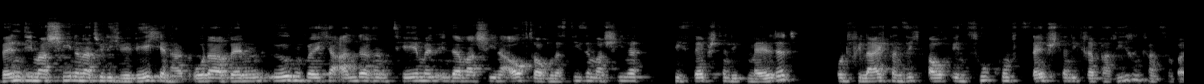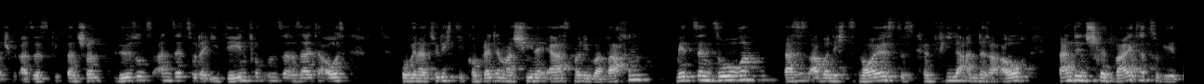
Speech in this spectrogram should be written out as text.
wenn die Maschine natürlich Wehwehchen hat oder wenn irgendwelche anderen Themen in der Maschine auftauchen, dass diese Maschine sich selbstständig meldet und vielleicht dann sich auch in Zukunft selbstständig reparieren kann zum Beispiel. Also es gibt dann schon Lösungsansätze oder Ideen von unserer Seite aus, wo wir natürlich die komplette Maschine erstmal überwachen mit Sensoren. Das ist aber nichts Neues, das können viele andere auch. Dann den Schritt weiter zu gehen.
